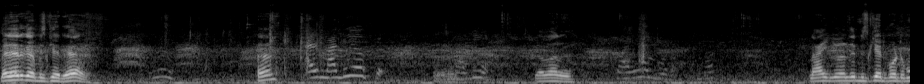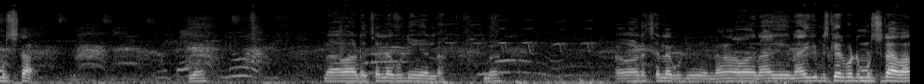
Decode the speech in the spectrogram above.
மேலே இருக்கா பிஸ்கெட்டு ஆ? பாருங்க நாய்க்கு வந்து பிஸ்கெட் போட்டு முடிச்சிட்டா. நான் வாட அவட செல்ல குட்டிங்க எல்லாம். இந்த. அவட செல்ல குட்டிங்க எல்லாம். அவள் நாய் நாய்க்கு பிஸ்கெட் போட்டு முடிச்சிட்டாவா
